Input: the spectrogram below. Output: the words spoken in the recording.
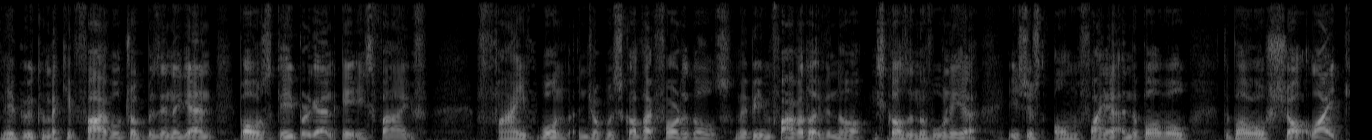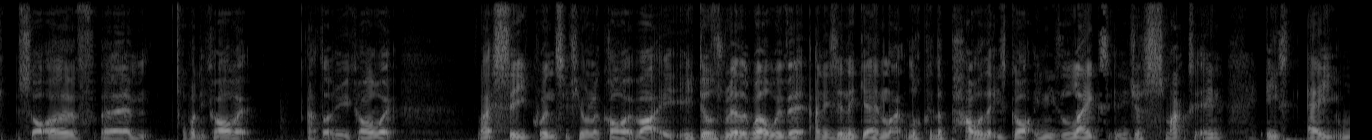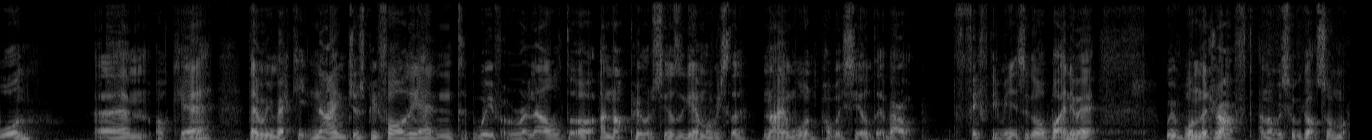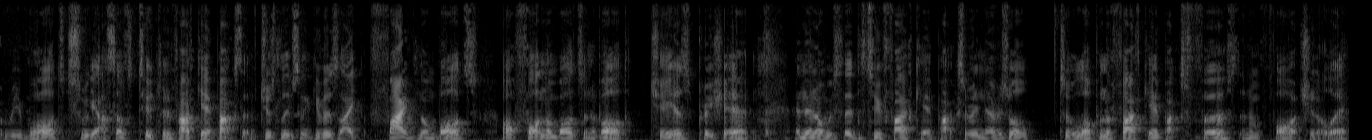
Maybe we can make it 5 or Drogba's in again. Ball's the keeper again. It is 5. 5-1 and Drogba scored like 4 of the goals. Maybe even 5. I don't even know. He scores another one here. He's just on fire. And the ball will, the ball will shot like sort of, um, what do you call it? I don't know what you call it, like sequence if you want to call it that. He, he does really well with it and he's in again. Like look at the power that he's got in his legs and he just smacks it in. It's 8-1. Um, okay. Then we make it 9 just before the end with Ronaldo and that pretty much seals the game obviously. 9-1 probably sealed it about 50 minutes ago. But anyway, we've won the draft and obviously we've got some rewards. So we get ourselves two 25k packs that have just literally give us like 5 non-boards or four non-boards and a board. Cheers, appreciate it. And then obviously the two 5k packs are in there as well. So we'll open the 5k packs first and unfortunately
